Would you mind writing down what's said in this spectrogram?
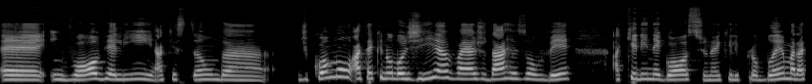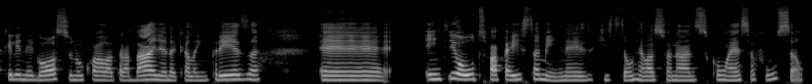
é, envolve ali a questão da, de como a tecnologia vai ajudar a resolver aquele negócio, né, aquele problema daquele negócio no qual ela trabalha, daquela empresa. É, entre outros papéis também, né, que estão relacionados com essa função.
